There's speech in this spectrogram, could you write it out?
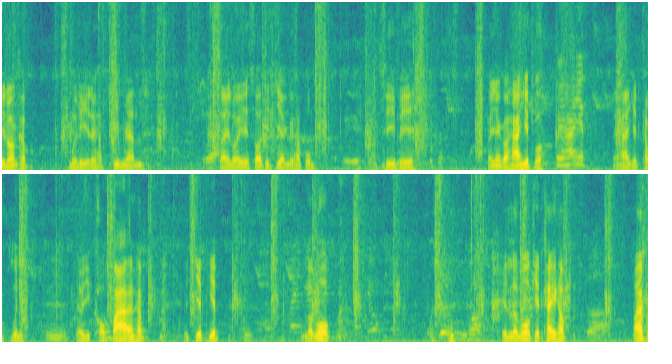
พี่น้องครับมือดีนะครับ ทีมงานสายลอยซอติดเจียงด้วยครับ ผมสี่ไปไปยังก็หาเห็ดบ่ไปหาเห็ดไปหาเห็ดครับมื้อนี้เออเดี๋ยวจะเขาปลากันครับ ไปเจ็บเห็ดละโงกเห็ดละโงกเห็ดไข่ครับไปไป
